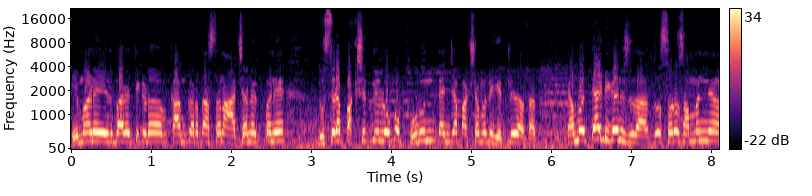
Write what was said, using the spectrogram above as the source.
हिमाने इतबारे तिकडं काम करत असताना अचानकपणे दुसऱ्या पक्षातली लोक फोडून त्यांच्या पक्षामध्ये घेतली जातात. त्यामुळे त्या ठिकाणी सुद्धा जो सर्वसामान्य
